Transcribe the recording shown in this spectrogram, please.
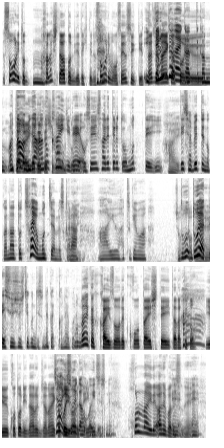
ら総理とうん。話した後に出てきてる、はい。総理も汚染水って言言っったてんじゃないかというかまたはみんなあの会議で汚染されてると思っていはい。で喋ってんのかなとさえ思っちゃいますから、はい。ああいう発言はどうどうやって収集していくんですかねかねこれ。内閣改造で交代していただくということになるんじゃないかと言われています。がいいですね。本来であればですね、ええ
